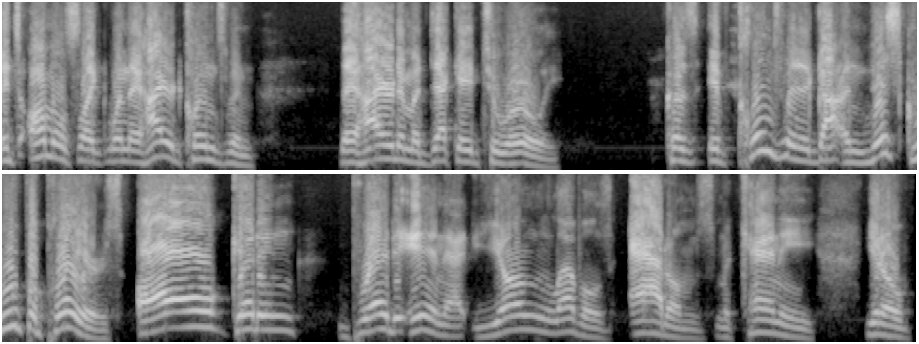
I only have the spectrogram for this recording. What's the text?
It's almost like when they hired Klinsmann, they hired him a decade too early. Because if Klinsmann had gotten this group of players all getting bred in at young levels, Adams, McKennie, you know,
